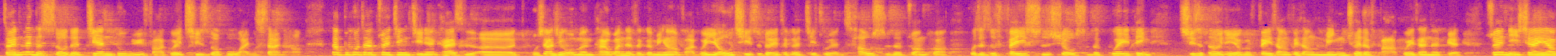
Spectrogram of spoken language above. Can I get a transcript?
在那个时候的监督与法规其实都不完善哈。那不过在最近几年开始，呃，我相信我们台湾的这个民航法规，尤其是对这个机组员超时的状况，或者是非时休时的规定，其实都已经有个非常非常明确的法规在那边。所以你现在要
